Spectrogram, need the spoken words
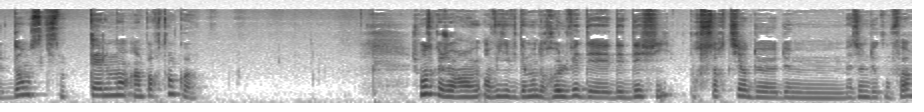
danse qui sont tellement importants, quoi. Je pense que j'aurais envie évidemment de relever des, défis pour sortir de, ma zone de confort.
